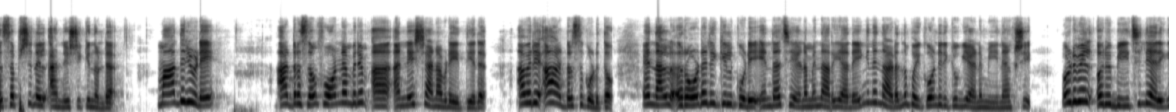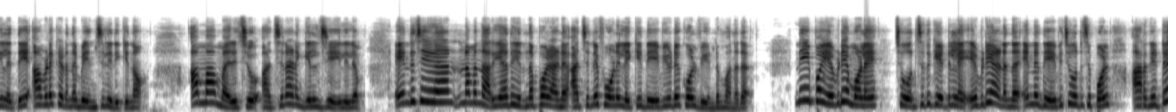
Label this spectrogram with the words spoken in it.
റിസപ്ഷനിൽ അന്വേഷിക്കുന്നുണ്ട്. മാധുരിയുടെ അഡ്രസ്സും ഫോൺ നമ്പരും അന്വേഷിച്ചാണ് അവിടെ എത്തിയത്. അവർ ആ അഡ്രസ്സ് കൊടുത്തു. എന്നാൽ റോഡരികിൽ കൂടി എന്താ ചെയ്യണമെന്ന് അറിയാതെ ഇങ്ങനെ നടന്നു പോയിക്കൊണ്ടിരിക്കുകയാണ് മീനാക്ഷി. ഒടുവിൽ ഒരു ബീച്ചിന്റെ അരികിലെത്തി അവിടെ കിടന്ന ബെഞ്ചിലിരിക്കുന്നു. അമ്മ മരിച്ചു അച്ഛനാണെങ്കിൽ ജയിലിലും. എന്ത് ചെയ്യണമെന്നറിയാതെ ഇരുന്നപ്പോഴാണ് അച്ഛന്റെ ഫോണിലേക്ക് ദേവിയുടെ കോൾ വീണ്ടും വന്നത്. നീ ഇപ്പോൾ എവിടെയാ മോളെ? ചോദിച്ചത് കേട്ടില്ലേ? എവിടെയാണെന്ന്? എന്ന് ദേവി ചോദിച്ചപ്പോൾ അറിഞ്ഞിട്ട്?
